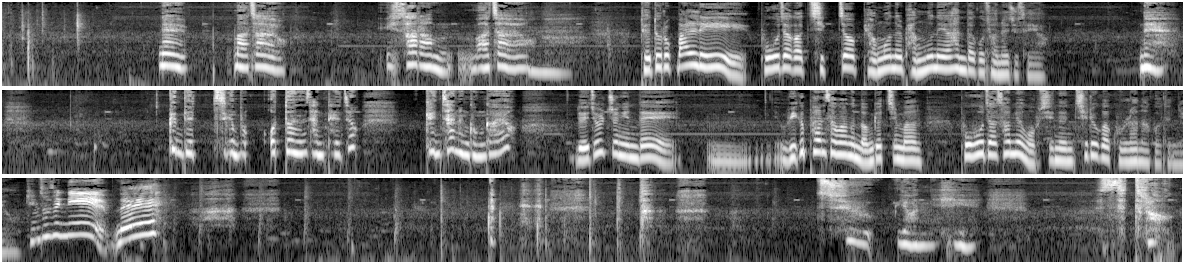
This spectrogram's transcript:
네, 맞아요. 이 사람 맞아요. 음, 되도록 빨리 보호자가 직접 병원을 방문해야 한다고 전해주세요. 네. 근데 지금 어떤 상태죠? 괜찮은 건가요? 뇌졸중인데 음, 위급한 상황은 넘겼지만 보호자 서명 없이는 치료가 곤란하거든요. 김 선생님. 네. 추연희 스트로크.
